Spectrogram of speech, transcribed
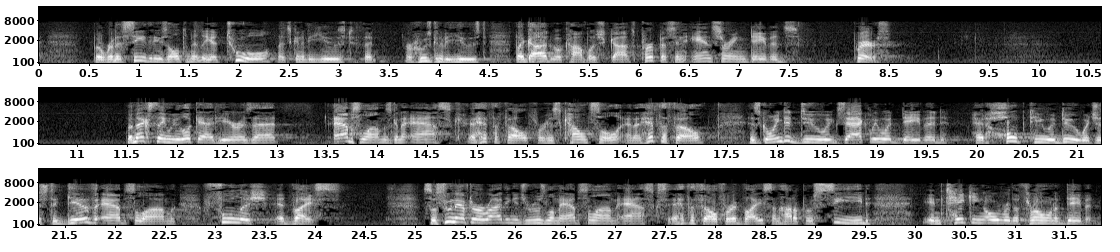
But we're going to see that he's ultimately a tool that's going to be used, that, or who's going to be used by God to accomplish God's purpose in answering David's prayers. The next thing we look at here is that Absalom is going to ask Ahithophel for his counsel, and Ahithophel is going to do exactly what David had hoped he would do, which is to give Absalom foolish advice. So soon after arriving in Jerusalem, Absalom asks Ahithophel for advice on how to proceed in taking over the throne of David.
